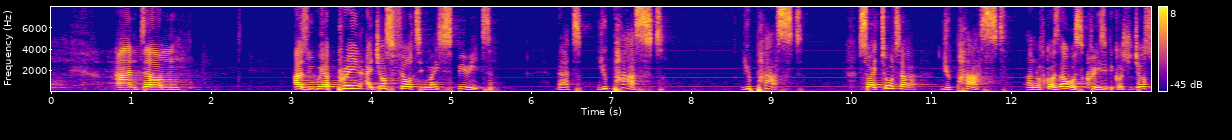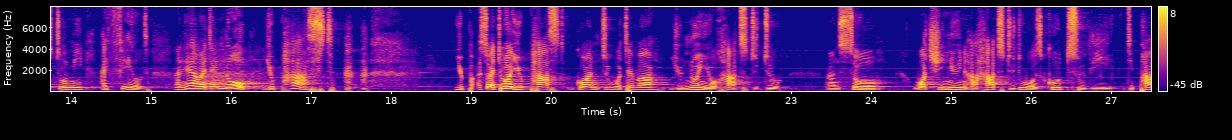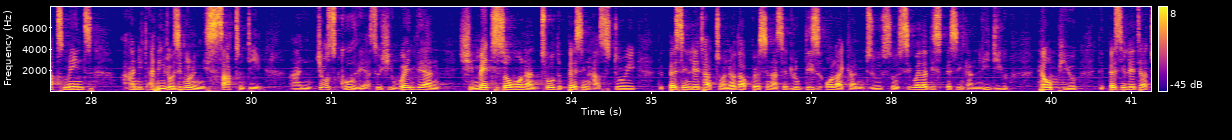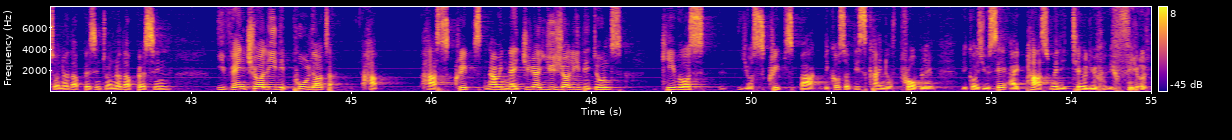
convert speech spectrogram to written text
And um, as we were praying, I just felt in my spirit that you passed. You passed. So I told her, You passed. And of course, that was crazy because she just told me I failed. And here I might say, No, you passed. you, so I told her, You passed. Go and do whatever you know in your heart to do. And so, what she knew in her heart to do was go to the department. And it, I think it was even on a Saturday and just go there. So she went there and she met someone and told the person her story. The person led her to another person and said, Look, this is all I can do. So see whether this person can lead you, help you. The person led her to another person, to another person. Eventually, they pulled out her, her script. Now, in Nigeria, usually they don't give us your scripts back because of this kind of problem. Because you say, I passed when they tell you you failed.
